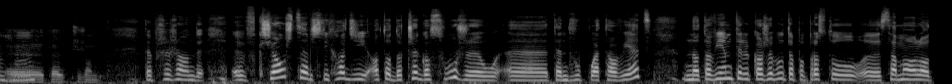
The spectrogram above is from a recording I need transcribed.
e, te przyrządy. te przyrządy. W książce, jeśli chodzi o to, do czego służył e, ten dwupłatowiec, no to wiem tylko, że był to po prostu e, samolot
